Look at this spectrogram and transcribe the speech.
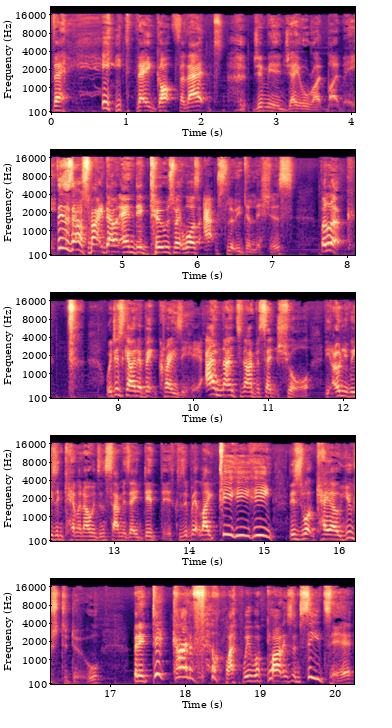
the heat they got for that, Jimmy and Jey all right by me. This is how SmackDown ended too, so it was absolutely delicious. But look, we're just going a bit crazy here. I'm 99% sure the only reason Kevin Owens and Sami Zayn did this because it's a bit like tee hee hee. This is what KO used to do. But it did kind of feel like we were planting some seeds here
